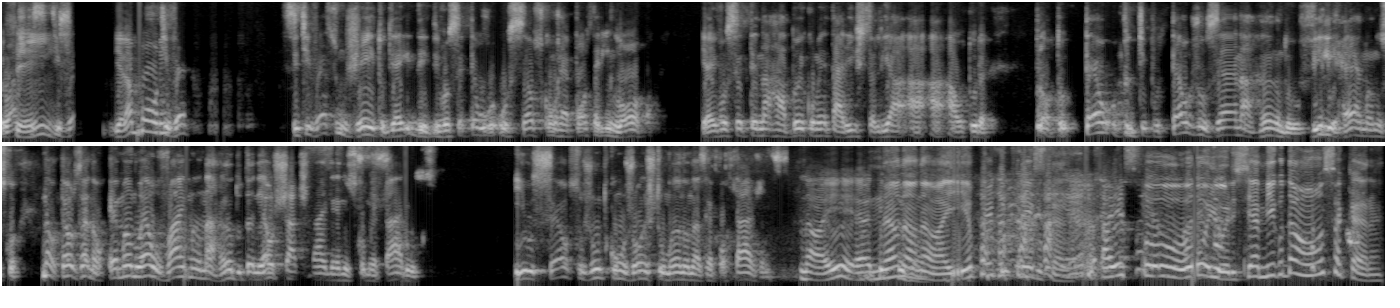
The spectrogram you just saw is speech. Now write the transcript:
Eu Sim. acho que se tiver, e era bom, se, tiver, se tivesse um jeito de, de, de você ter o, o, Celso como repórter em loco, e aí você ter narrador e comentarista ali à, à, à altura. Pronto, Theo, tipo, Theo José narrando, Willy Herman nos Não, Theo José não, Emanuel Weiman narrando, Daniel Schatzschneider nos comentários. E o Celso junto com o João Estumano nas reportagens? Não, aí. É, não, não, não. Aí eu perco emprego, cara. Aí, ô, ô, Yuri, você é amigo da onça, cara.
